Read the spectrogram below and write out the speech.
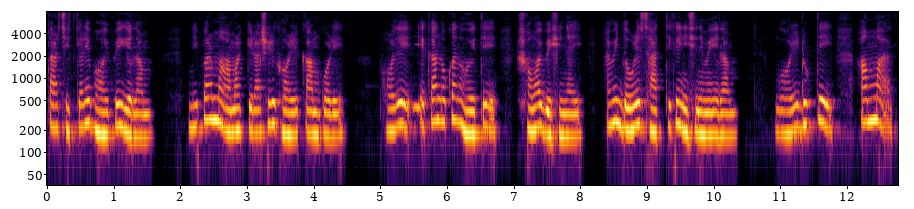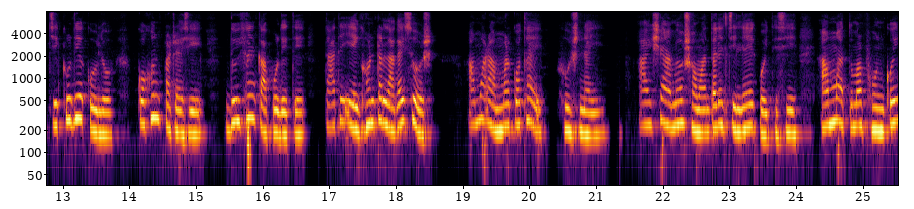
তার চিৎকারে ভয় পেয়ে গেলাম। নিপার মা আমার কেরাসের ঘরের কাম করে। ফলে একান ওকান হইতে সময় বেশি নাই। আমি দৌড়ে ছাদ থেকে নিচে নেমে এলাম ঘরে ঢুকতেই আম্মা চিকু দিয়ে কইল, কখন পাঠাইছি? দুইখান কাপড় দিতে। তাতে এক ঘণ্টা লাগাইছোস? আমার আম্মার কথায় হুশ নাই। আয়সা আমিও সমানতালে চিল্লিয়ে কইতেছি, আম্মা, তোমার ফোন কই?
